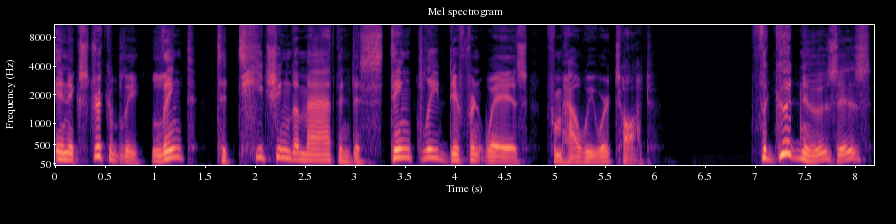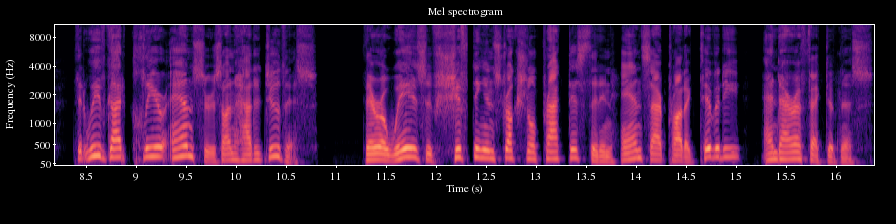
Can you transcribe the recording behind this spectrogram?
inextricably linked to teaching the math in distinctly different ways from how we were taught. The good news is that we've got clear answers on how to do this. There are ways of shifting instructional practice that enhance our productivity and our effectiveness.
